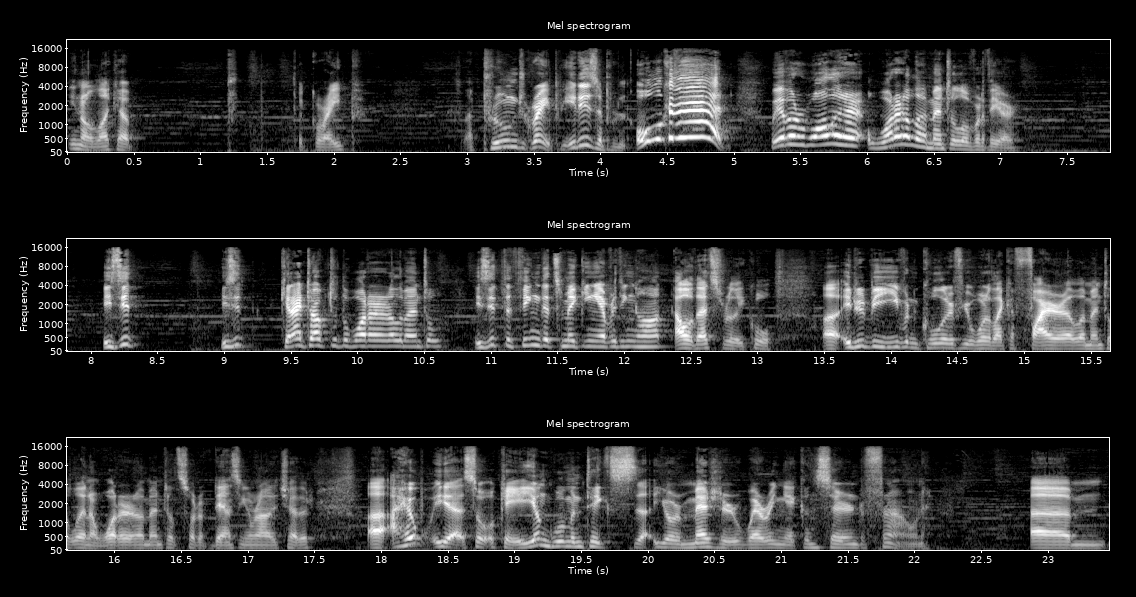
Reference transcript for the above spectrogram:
you know, like a, a grape? A pruned grape. It is a prune. Oh, look at that! We have a water, water elemental over there. Is it... Is it... Can I talk to the water elemental? Is it the thing that's making everything hot? Oh, that's really cool. Uh, it would be even cooler if you were like a fire elemental and a water elemental sort of dancing around each other. Uh, I hope... Yeah, so, okay. A young woman takes uh, your measure wearing a concerned frown. Um...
